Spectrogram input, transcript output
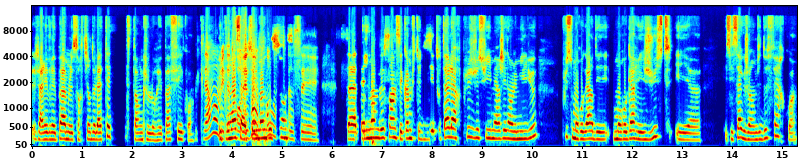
j'arriverai pas à me le sortir de la tête tant que je l'aurais pas fait quoi. Clairement, mais pour moi ça a tellement de sens. C'est ça a tellement de sens. C'est comme je te disais tout à l'heure, plus je suis immergée dans le milieu, plus mon regard est, mon regard est juste et, euh, c'est ça que j'ai envie de faire, quoi.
